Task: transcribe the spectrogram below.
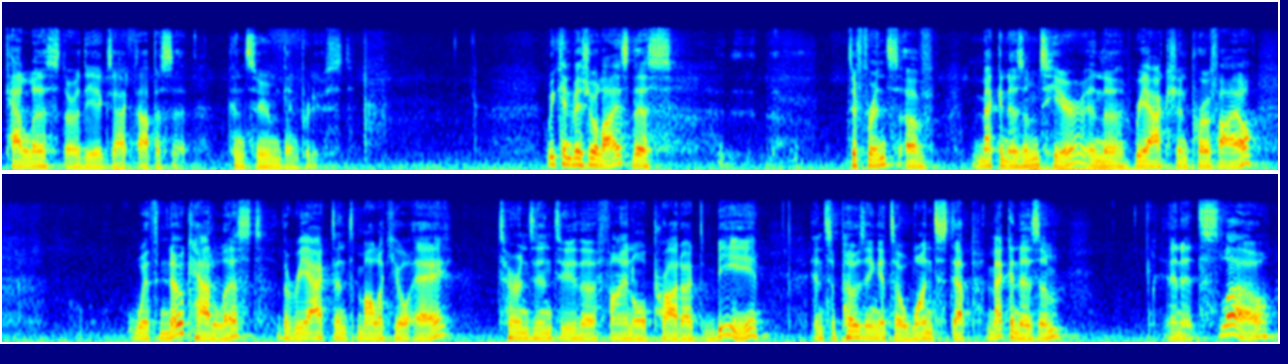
Catalysts are the exact opposite, consumed then produced. We can visualize this difference of mechanisms here in the reaction profile. With no catalyst, the reactant molecule A turns into the final product B, and supposing it's a one-step mechanism, and it's slow,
